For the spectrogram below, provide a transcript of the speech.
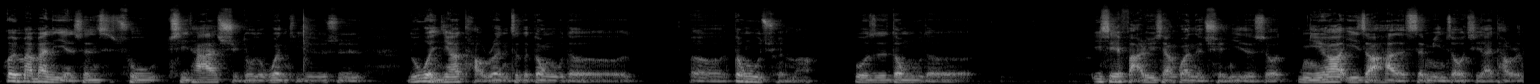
会慢慢的衍生出其他许多的问题，就是如果你今天要讨论这个动物的呃动物权嘛，或者是动物的。一些法律相关的权益的时候，你又要依照它的生命周期来讨论，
